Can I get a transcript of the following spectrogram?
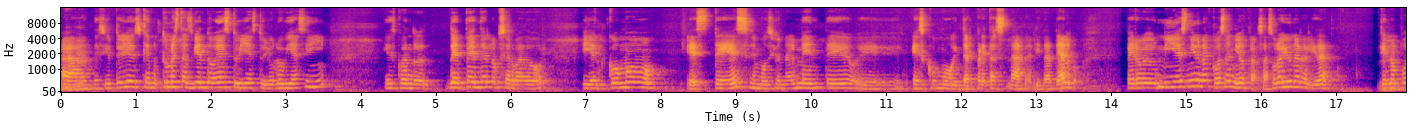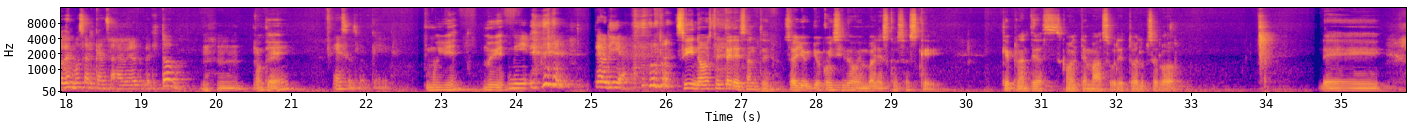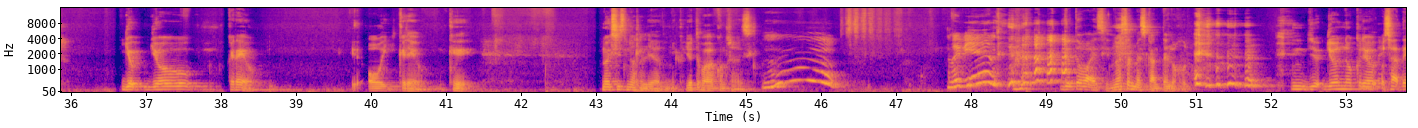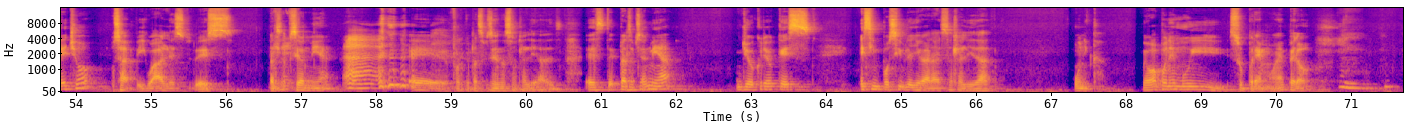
a decirte, oye, es que tú no estás viendo esto y esto, yo lo vi así. es cuando depende del observador y el cómo estés emocionalmente, eh, es como interpretas la realidad de algo. Pero ni es ni una cosa ni otra, o sea, solo hay una realidad que no podemos alcanzar a ver del todo. Ok. Eso es lo que... Muy bien, muy bien. Mi teoría. sí, no, está interesante. O sea, yo, yo coincido en varias cosas que, que planteas con el tema, sobre todo el observador. yo, yo creo, hoy creo, que no existe una realidad única. Yo te voy a contradecir. Mm. Muy bien. Yo te voy a decir, no es el mezcal, te lo juro. Yo, no creo, o sea, de hecho, o sea, igual es, percepción mía. Ah. Eh, porque percepciones no son realidades. Este, percepción mía, yo creo que es, es imposible llegar a esa realidad única. Me voy a poner muy supremo, ¿eh? Pero,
